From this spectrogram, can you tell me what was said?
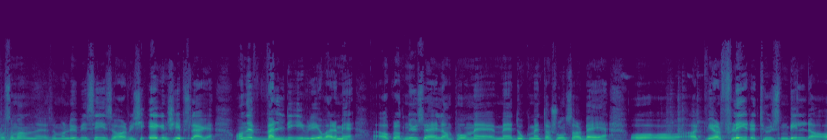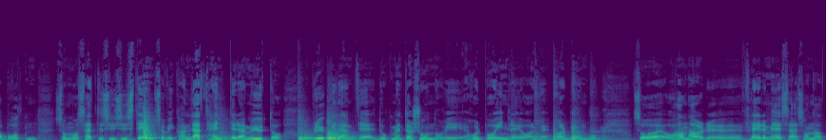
Og som han, som han Luby sier, så har vi ikke egen skipslege. Og han er veldig ivrig å være med. Akkurat nå så holder han på med, med dokumentasjonsarbeidet. Og, og, at vi har flere tusen bilder av båten som må settes i system, så vi kan lett hente dem ut og, og bruke dem til dokumentasjon når vi holder på å innreie og arbeide, arbeide om bord. Så, og han har uh, flere med seg, sånn at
